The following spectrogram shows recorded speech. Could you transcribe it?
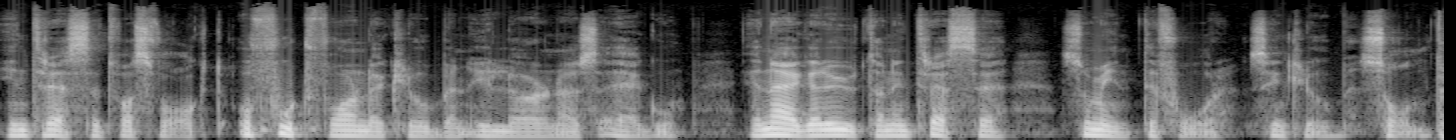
intresset var svagt och fortfarande är klubben i Lerners ägo. En ägare utan intresse som inte får sin klubb såld.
